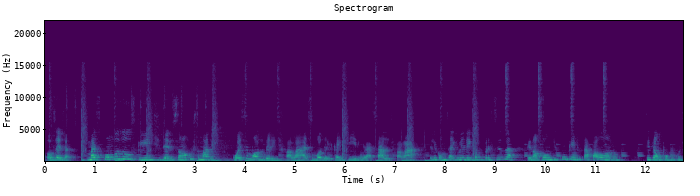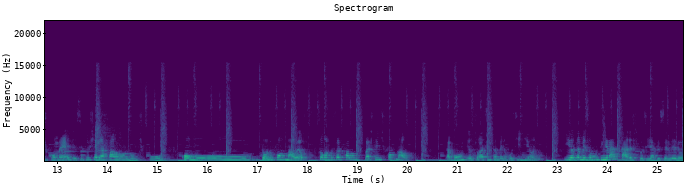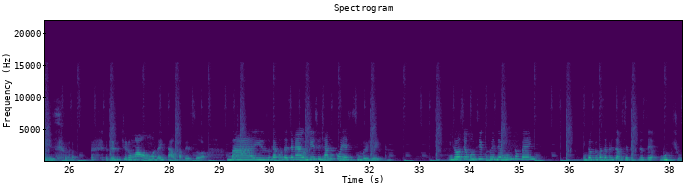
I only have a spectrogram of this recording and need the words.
Ou seja, Mas como os clientes dele são acostumados com esse modo dele de falar, esse modo dele caipira, engraçado de falar, ele consegue vender. Então tu precisa ter noção de com quem tu tá falando. Se tu é um público de comédia, se tu chegar falando, tipo, como todo formal. Eu sou uma pessoa que fala bastante formal, tá bom? Eu sou assim também no cotidiano. E eu também sou muito engraçada, acho que vocês já perceberam isso. eu sempre tiro uma onda e tal com a pessoa. Mas o que acontece? A minha audiência já me conhece esse meu jeito. Então assim, eu consigo vender muito bem. Então o que você precisa? Você precisa ser útil.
